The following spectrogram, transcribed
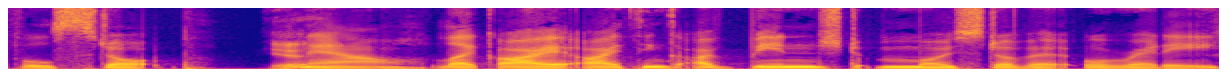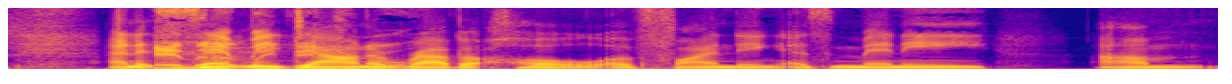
Full stop. Yeah. Now, like I, I think I've binged most of it already, and it sent Eminently me down a bingeable. rabbit hole of finding as many um,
